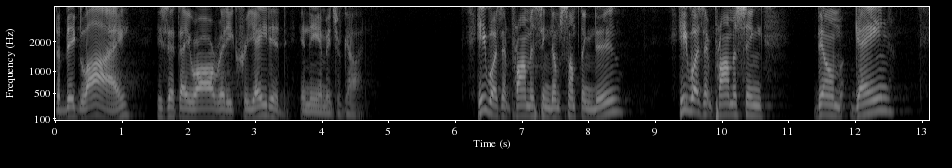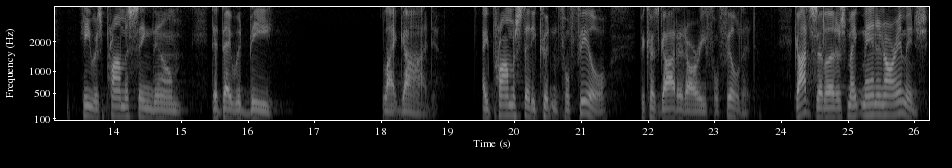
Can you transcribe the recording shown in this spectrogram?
The big lie is that they were already created in the image of God. He wasn't promising them something new, He wasn't promising them gain. He was promising them that they would be like God. A promise that He couldn't fulfill because God had already fulfilled it. God said, Let us make man in our image.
